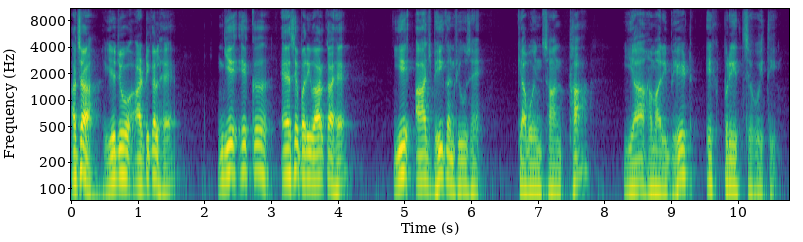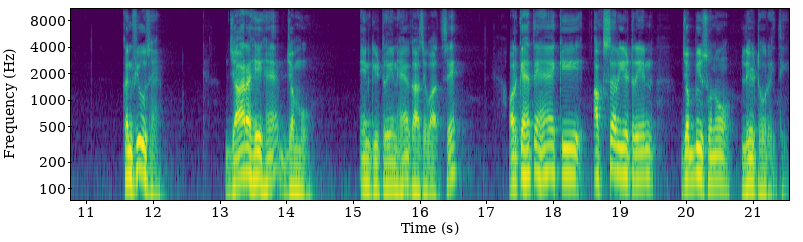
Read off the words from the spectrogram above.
अच्छा ये जो आर्टिकल है, ये एक ऐसे परिवार का है, ये आज भी कंफ्यूज हैं। क्या वो इंसान था या हमारी भेंट एक प्रेत से हुई थी? कंफ्यूज हैं। जा रहे हैं जम्मू। इनकी ट्रेन है गाज़ियाबाद से। और कहते हैं कि अक्सर ये ट्रेन जब भी सुनो लेट हो रही थी।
